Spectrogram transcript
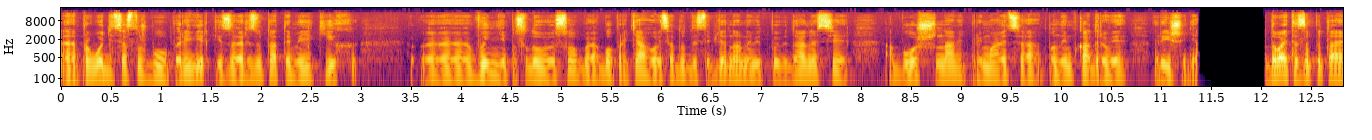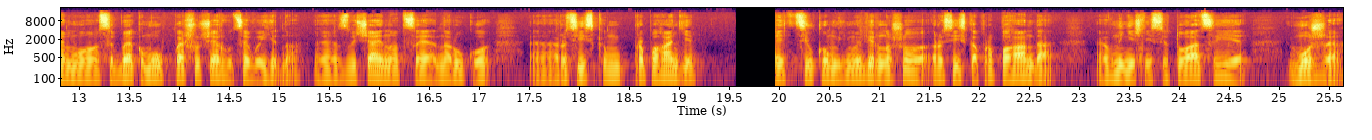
е, проводяться службові перевірки, за результатами яких винні посадові особи або притягуються до дисциплінарної відповідальності, або ж навіть приймаються по ним кадрові рішення. Давайте запитаємо себе, кому в першу чергу це вигідно. Е, Звичайно, це на руку е, російській пропаганді. Е, Цілком ймовірно, що російська пропаганда е, в нинішній ситуації може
